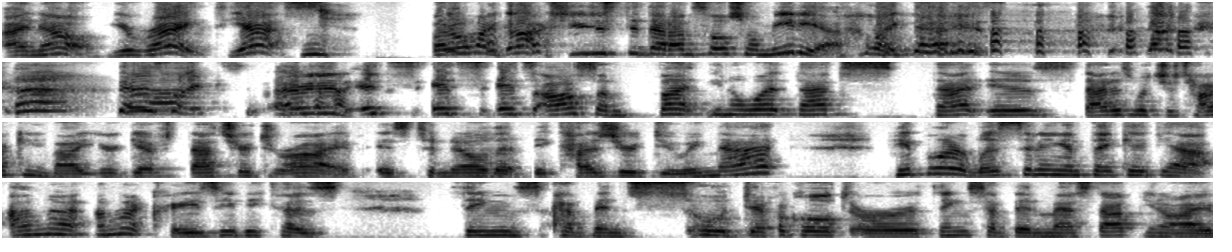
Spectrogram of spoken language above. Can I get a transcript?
i know. You're right. Yes. But oh my gosh you just did that on social media. Like that is there's like i mean it's it's it's awesome. But you know what? That's that is that is what you're talking about. Your gift that's your drive is to know that because you're doing that people are listening and thinking, yeah, I'm not I'm not crazy because things have been so difficult or things have been messed up. You know, I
